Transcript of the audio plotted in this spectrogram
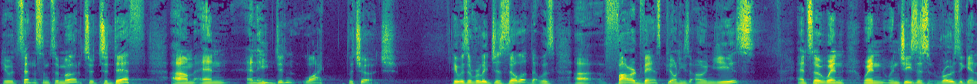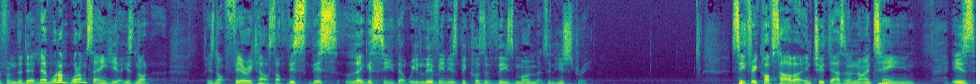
he would sentence them to, murder, to, to death, um, and, and he didn't like the church. He was a religious zealot that was uh, far advanced beyond his own years. And so when, when, when Jesus rose again from the dead, now what I'm, what I'm saying here is not, is not fairy tale stuff. This, this legacy that we live in is because of these moments in history. C3 Coffs Harbour in 2019 is,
